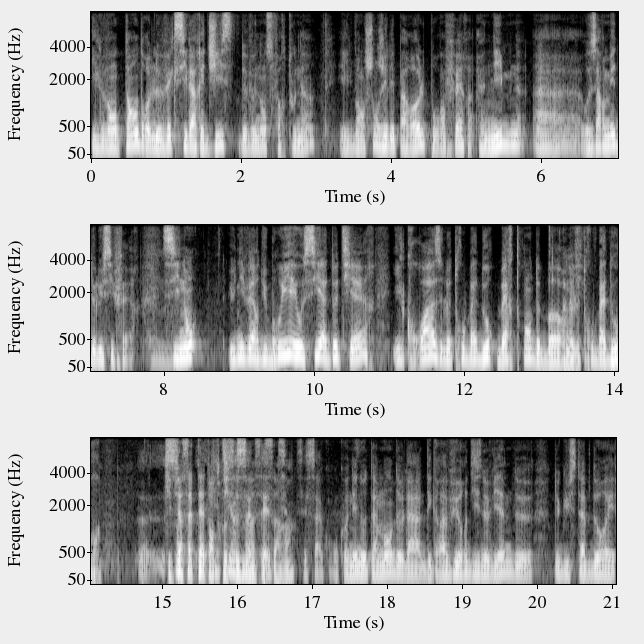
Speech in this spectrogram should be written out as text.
il va entendre le Vexilla Regis de Venance Fortuna et il va en changer les paroles pour en faire un hymne à- aux armées de Lucifer. Sinon, univers du bruit, et aussi à deux tiers, il croise le troubadour Bertrand de Borne, Ah oui. le troubadour euh, Qui tient sa tête entre ses mains, c'est ça. hein C'est ça qu'on connaît notamment de la, des gravures 19e de, de Gustave Doré.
